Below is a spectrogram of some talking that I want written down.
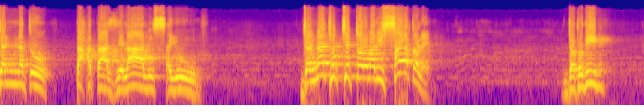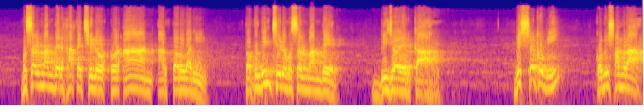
জান্নাতু তাহতা সায়ুফ। জান্নাত হচ্ছে তরবারির ছায়াতলে যতদিন মুসলমানদের হাতে ছিল কোরআন আর তরবারি, ততদিন ছিল মুসলমানদের বিজয়ের কাল। বিশ্বকবি, কবি সম্রাট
